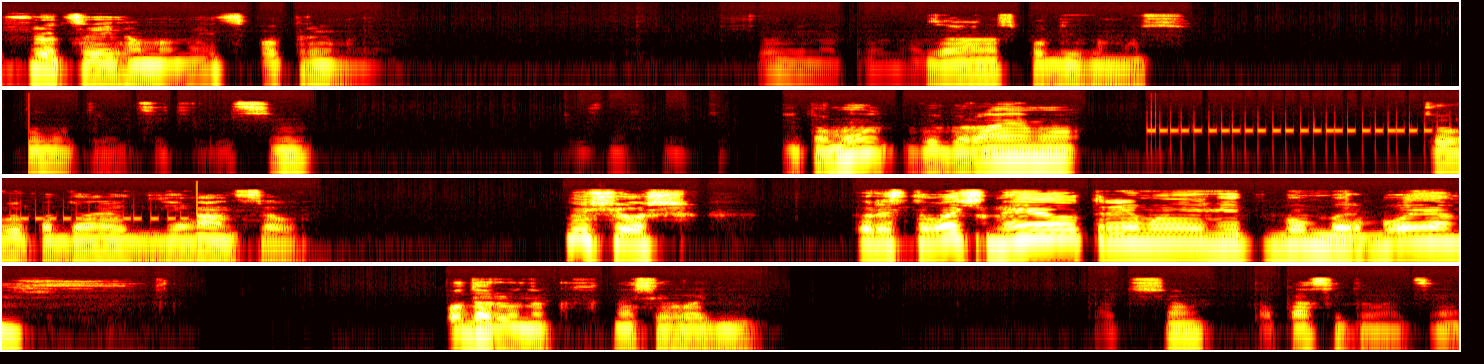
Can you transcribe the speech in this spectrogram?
Що цей гаманець отримає. Зараз подивимось. 38 різних пунктів. І тому вибираємо, що випадає для cancel. Ну що ж, користувач не отримує від бомбербоя подарунок на сьогодні. Так що така ситуація.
